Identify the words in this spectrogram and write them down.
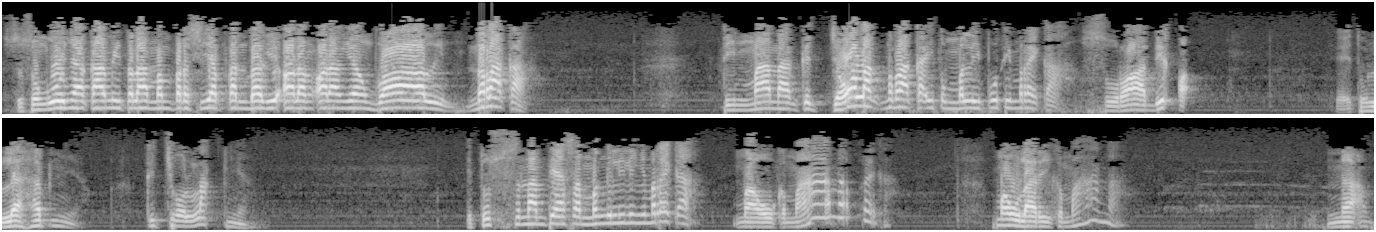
Sesungguhnya kami telah mempersiapkan bagi orang-orang yang zalim neraka di mana gejolak neraka itu meliputi mereka. Suradiq. Yaitu lahabnya. Gejolaknya. Itu senantiasa mengelilingi mereka. Mau ke mana mereka? Mau lari ke mana? Nah.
